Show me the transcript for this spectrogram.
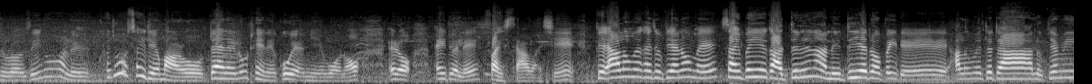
ဆိုတော့ဈေးနှုန်းကလည်းခကြို့စိတ်ထဲမှာတော့တန်တယ်လို့ထင်တယ်ကိုယ့်ရဲ့အမြင်ပေါ့နော်အဲ့တော့အဲ့အတွက်လဲ5 star ပါရှင်ကဲအားလုံးပဲခကြို့ပြန်တော့မယ်စိုင်ပိတ်ရက်ကတင်းတင်းလာနေတရက်တော့ပိတ်တယ်တဲ့အားလုံးပဲတတားလို့ပြန်ပြီ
